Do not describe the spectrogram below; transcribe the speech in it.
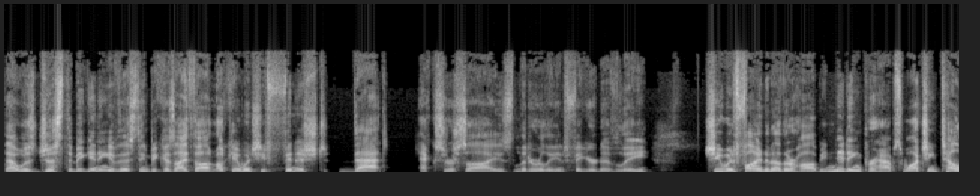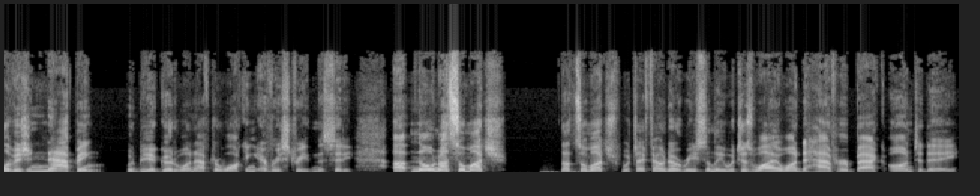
That was just the beginning of this thing because I thought, okay, when she finished that exercise, literally and figuratively, she would find another hobby, knitting perhaps, watching television, napping would be a good one after walking every street in the city. Uh, no, not so much. Not so much, which I found out recently, which is why I wanted to have her back on today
